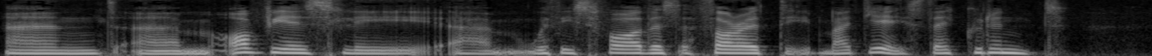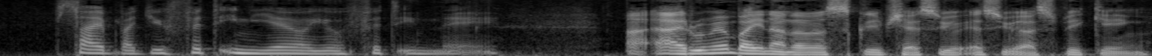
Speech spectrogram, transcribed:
And um, obviously um, with his father's authority. But yes, they couldn't say, but you fit in here or you fit in there. I, I remember in another scripture as you as you are speaking,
